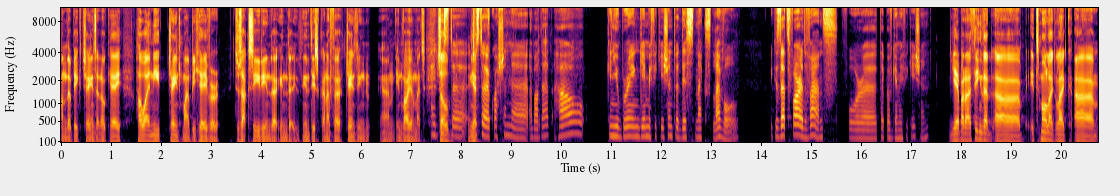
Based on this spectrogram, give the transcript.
on the big change and okay, how I need change my behavior to succeed in the in the in this kind of uh, changing um, environments. Uh, so just, uh, yeah. just a question uh, about that: How can you bring gamification to this next level? Because that's far advanced for a type of gamification. Yeah, but I think that uh, it's more like like. Um,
